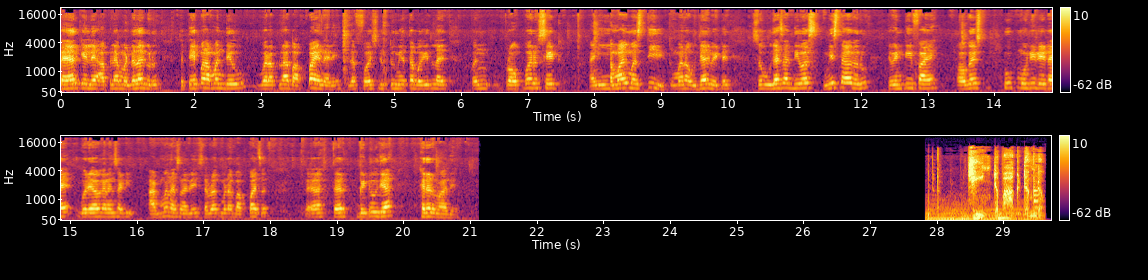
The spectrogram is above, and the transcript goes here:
तयार केलं आहे आपल्या मंडळाकडून. तर ते पण आपण देऊ. वर आपला बाप्पा येणार आहे. त्याचा फर्स्ट लुक तुम्ही आता बघितला आहे पण प्रॉपर सेट आणि कमाल मस्ती तुम्हाला उद्या भेटेल. सो उद्याचा दिवस मिस नका करू. ट्वेंटी फाय ऑगस्ट खूप मोठी डेट आहे. गोरेगावकरांसाठी आगमन असणार आहे. सर्वात मोठा बाप्पाचं. तर- तर भेटू उद्या. Har Mahadev. Ching tabak dum dum.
